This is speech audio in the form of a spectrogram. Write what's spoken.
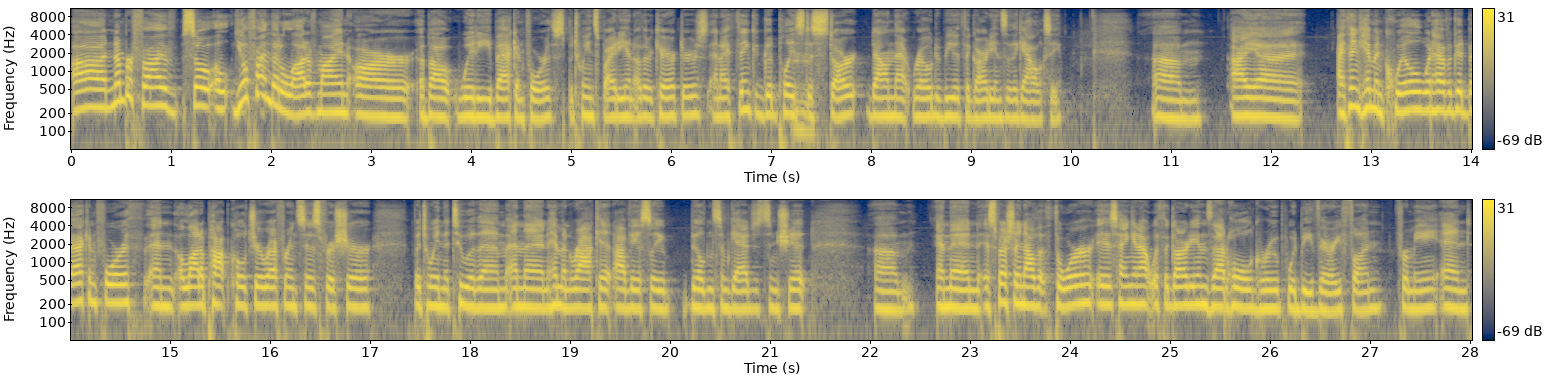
Uh, number five. So uh, you'll find that a lot of mine are about witty back and forths between Spidey and other characters, and I think a good place to start down that road would be with the Guardians of the Galaxy. Um, I uh, I think him and Quill would have a good back and forth, and a lot of pop culture references for sure between the two of them. And then him and Rocket, obviously building some gadgets and shit. Um, and then, especially now that Thor is hanging out with the Guardians, that whole group would be very fun for me. And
